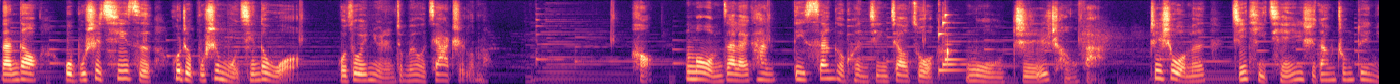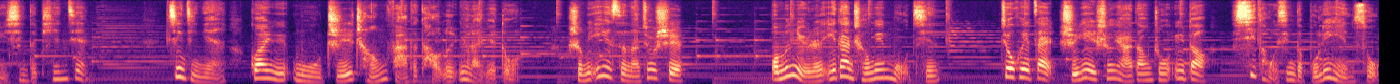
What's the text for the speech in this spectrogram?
难道我不是妻子或者不是母亲的我，我作为女人就没有价值了吗？好，那么我们再来看第三个困境，叫做母职惩罚。这是我们集体潜意识当中对女性的偏见。近几年，关于母职惩罚的讨论越来越多。什么意思呢？就是我们女人一旦成为母亲，就会在职业生涯当中遇到系统性的不利因素。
